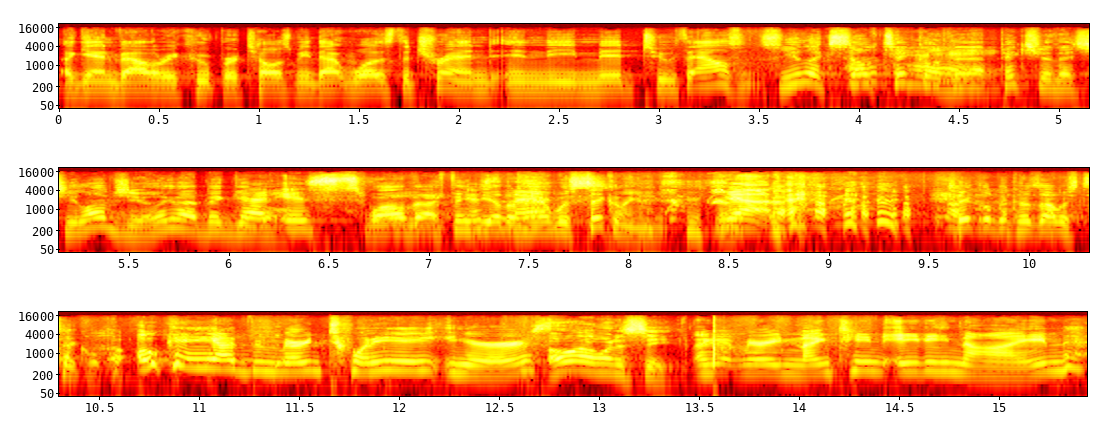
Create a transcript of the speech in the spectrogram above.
again Valerie Cooper, tells me that was the trend in the mid 2000s. You look so tickled in that picture that she loves you. Look at that big giggle. That is sweet. Well, I think the other isn't hand was tickling me. Yeah. tickled because I was tickled. okay, I've been married 28 years. Oh, I want to see. I got married in 1989.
